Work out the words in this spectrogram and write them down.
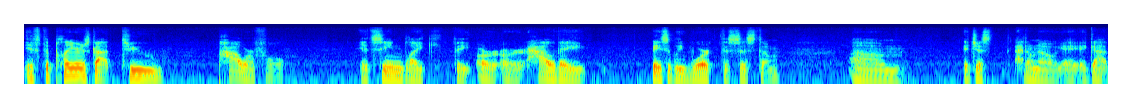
if the players got too powerful, it seemed like they or or how they basically worked the system. Um, it just I don't know. It, it got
